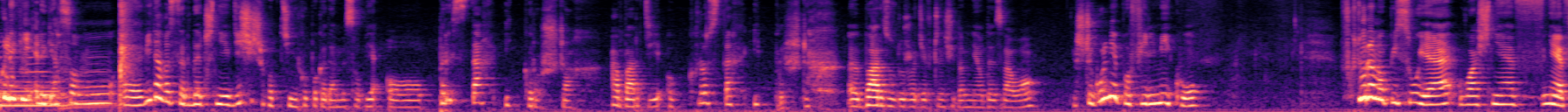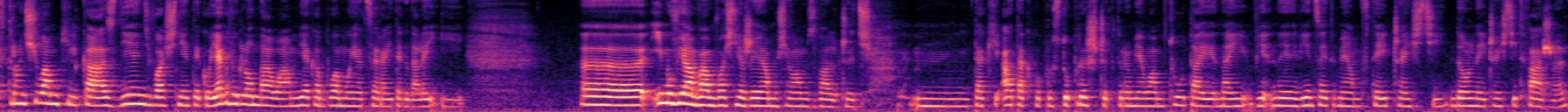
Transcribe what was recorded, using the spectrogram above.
Coucou les filles et les garçons, witam Was serdecznie. W dzisiejszym odcinku pogadamy sobie o prystach i kroszczach, a bardziej o krostach i pryszczach. E, bardzo dużo dziewczyn się do mnie odezwało, szczególnie po filmiku, w którym opisuję właśnie, w, nie, wtrąciłam kilka zdjęć właśnie tego, jak wyglądałam, jaka była moja cera i tak dalej i I mówiłam Wam właśnie, że ja musiałam zwalczyć mm, taki atak po prostu pryszczy, który miałam tutaj, najwięcej to miałam w tej części, dolnej części twarzy.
